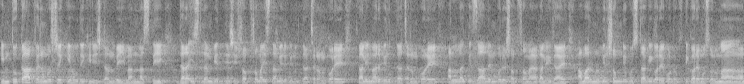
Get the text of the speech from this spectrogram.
কিন্তু কাফের মুশেক ইহুদি, খ্রিস্টান, বেঈমান, নাস্তিক, যারা ইসলাম বিদ্বেষী, সবসময় ইসলামের বিরুদ্ধে আচরণ করে, কালিমার বিরুদ্ধে আচরণ করে, আল্লাহকে জালেম বলে সবসময় গালি দেয়। আমার নবীর সঙ্গে গুস্তাগি করে, কটুক্তি করে মুসলমান।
